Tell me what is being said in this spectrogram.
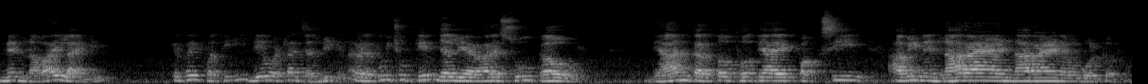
ને નવાઈ લાગી કે ભાઈ પતિ દેવ એટલા જલ્દી કેમ આવ્યા? પૂછ્યું કેમ જલ્દી આવ્યો? અરે શું કહું? ધ્યાન કરતો હતો ત્યાં એક પક્ષી આવીને નારાયણ નારાયણ એવું બોલતો હતો.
